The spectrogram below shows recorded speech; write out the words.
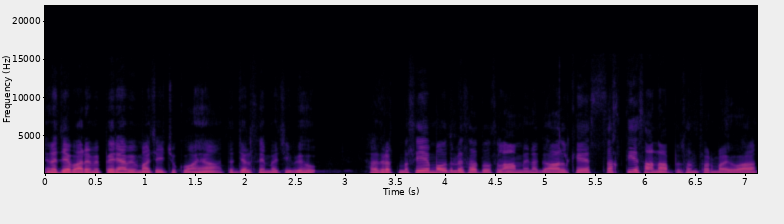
इन जे बारे में पहिरियां बि मां चई चुको आहियां त जलसे में अची वेहो हज़रत मसीह महम्मद इन ॻाल्हि खे सख़्तीअ सां नापसंद फ़रमायो आहे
